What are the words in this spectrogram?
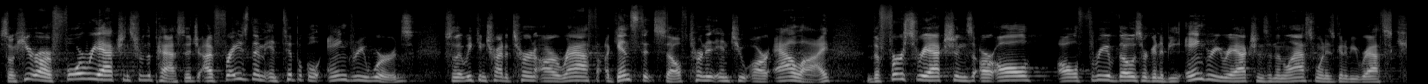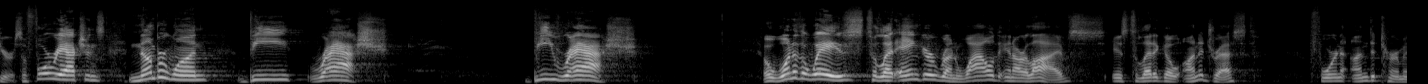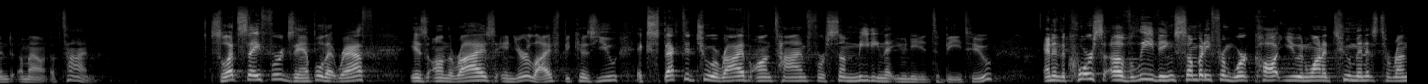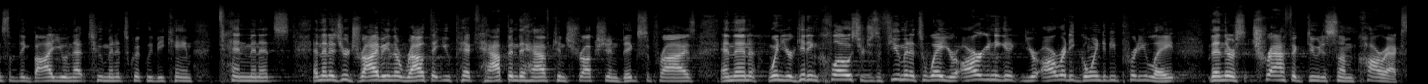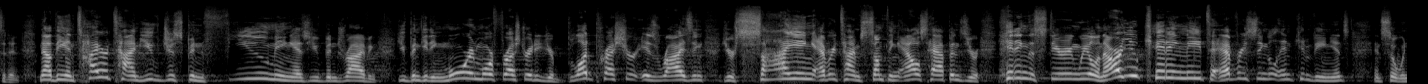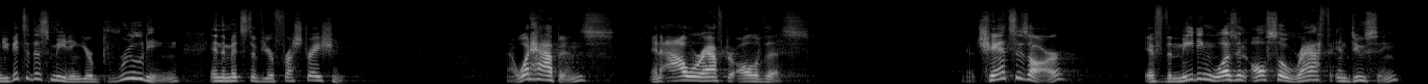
So here are four reactions from the passage. I've phrased them in typical angry words so that we can try to turn our wrath against itself, turn it into our ally. The first reactions are all all three of those are going to be angry reactions and then the last one is going to be wrath's cure. So four reactions. Number 1, be rash. Be rash. Uh, one of the ways to let anger run wild in our lives is to let it go unaddressed for an undetermined amount of time. So let's say, for example, that wrath is on the rise in your life because you expected to arrive on time for some meeting that you needed to be to, and in the course of leaving, somebody from work caught you and wanted two minutes to run something by you, and that two minutes quickly became 10 minutes. And then as you're driving, the route that you picked happened to have construction, big surprise. And then when you're getting close, you're just a few minutes away, you're already, you're already going to be pretty late. Then there's traffic due to some car accident. Now, the entire time you've just been fuming as you've been driving. You've been getting more and more frustrated. Your blood pressure is rising. You're sighing every time something else happens. You're hitting the steering wheel. And are you kidding me? To every single inconvenience. And so when you get to this meeting, you're brooding in the midst of your frustration. Now, what happens an hour after all of this? Chances are, if the meeting wasn't also wrath inducing,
